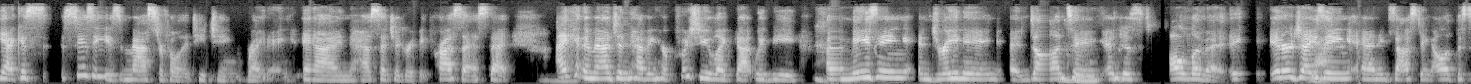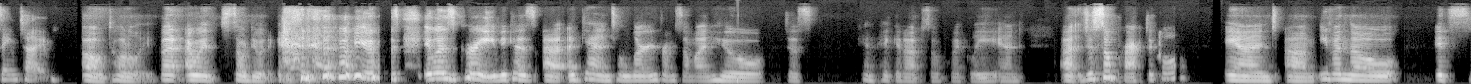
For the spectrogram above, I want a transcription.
Yeah, because Susie is masterful at teaching writing and has such a great process that I mm-hmm. can imagine having her push you like that would be amazing and draining and daunting mm-hmm. and just all of it, energizing yeah. and exhausting all at the same time. Oh, totally. But I would so do it again. it, was, it was great because, uh, again, to learn from someone who just can pick it up so quickly and uh, just so practical. And um, even though it's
